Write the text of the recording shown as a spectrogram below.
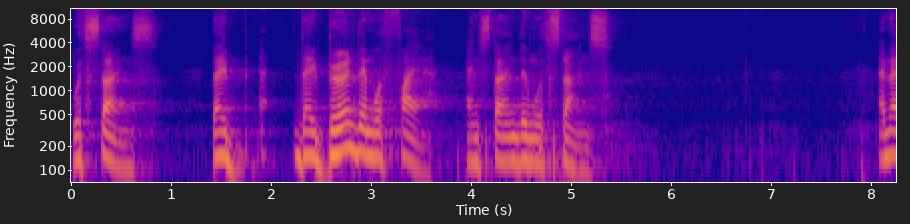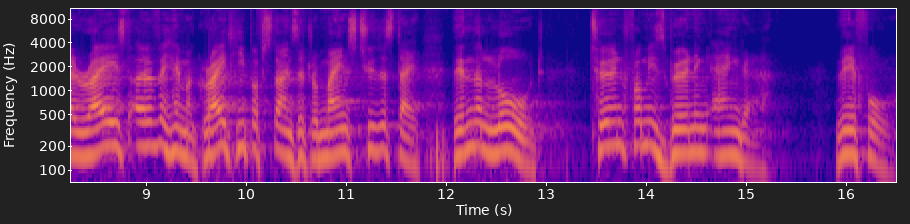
with stones. They, they burned them with fire and stoned them with stones. And they raised over him a great heap of stones that remains to this day. Then the Lord turned from his burning anger. Therefore,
